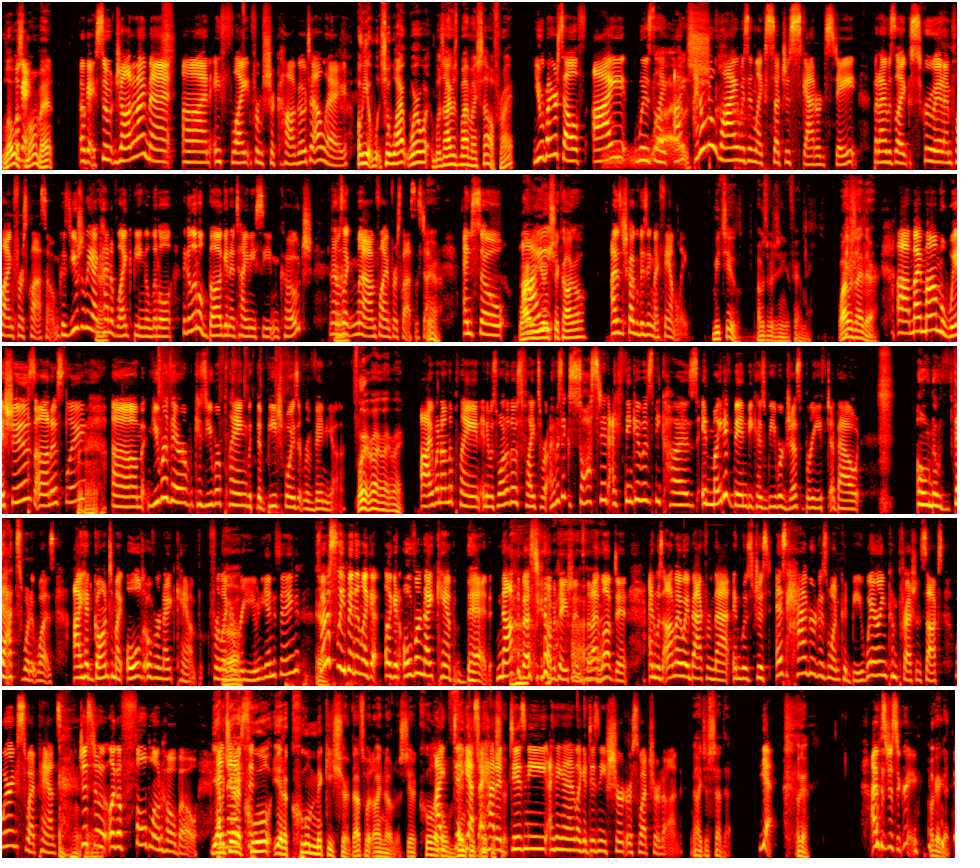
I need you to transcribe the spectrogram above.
Lowest Okay. moment. Okay, so John and I met on a flight from Chicago to LA. Oh yeah. So why? Where was I? Was by myself, right? You were by yourself. I was like, I, I don't know why I was in like such a scattered state, but I was like, screw it, I'm flying first class home. Because usually I Yeah. kind of like being a little like a little bug in a tiny seat and coach. And I was like, nah, I'm flying first class this time. Yeah. And so Why were you in Chicago? I was in Chicago visiting my family. Me too. I was visiting your family. Why was I there? Uh, my mom wishes, honestly. Um, you were there because you were playing with the Beach Boys at Ravinia. right, right, right, right. I went on the plane and it was one of those flights where I was exhausted. I think it was because it might have been because we were just briefed about Oh no, that's what it was. I had gone to my old overnight camp for like a reunion thing. So Yeah. I was sleeping in like a like an overnight camp bed. Not the best accommodations, but I loved it. And was on my way back from that and was just as haggard as one could be, wearing compression socks, wearing sweatpants, just a, like a full-blown hobo. Yeah, And but you had a I said- cool, you had a cool Mickey shirt. That's what I noticed. You had a cool, like, I old did. Yes, vintage I had a shirt. Disney. I think I had like a Disney shirt or sweatshirt on. Yeah, I just said that. Yeah. Okay. I was just agreeing. Okay, good.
